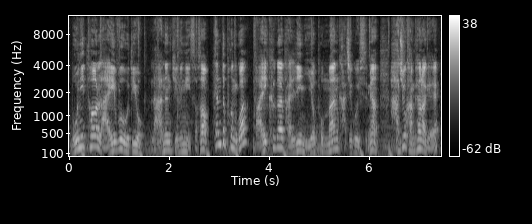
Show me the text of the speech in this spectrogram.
Monitor Live Audio라는 기능이 있어서 핸드폰과 마이크가 달린 이어폰만 가지고 있으면 아주 간편하게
